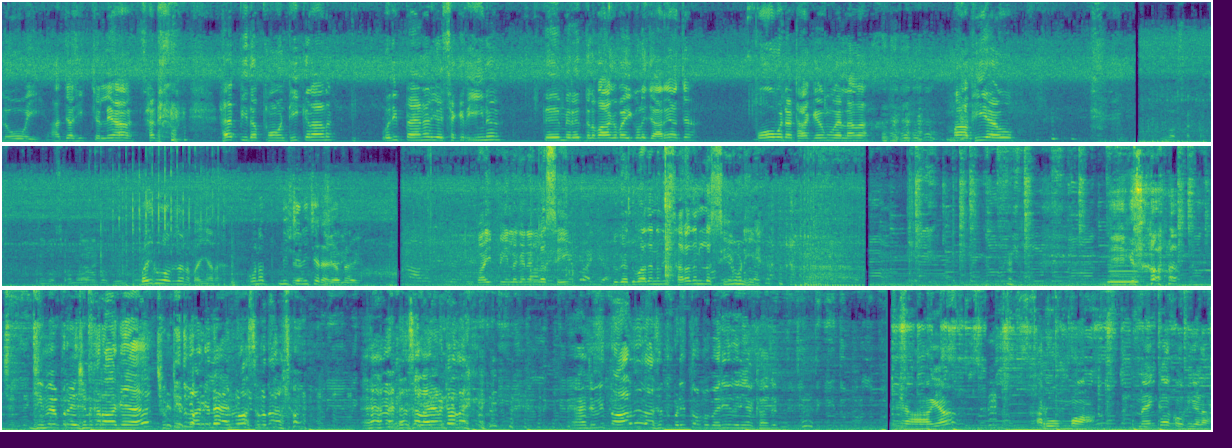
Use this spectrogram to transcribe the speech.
ਲੋ ਬਈ, ਅੱਜ ਅਸੀਂ ਚੱਲਿਆ ਸਾਡੇ ਹੈਪੀ ਦਾ ਫੋਨ ਠੀਕ ਕਰਾਉਣ। ਉਹਦੀ ਪੈਣ ਵਾਲੀ ਸਕਰੀਨ ਤੇ ਮੇਰੇ ਦਿਲਬਾਗ ਬਾਈ ਕੋਲੇ ਜਾ ਰਹੇ ਅੱਜ। ਬਹੁਤ ਵੱਡਾ ਠੱਗ ਹੈ ਮੋਬਾਈਲਾਂ ਦਾ। ਮਾਫੀ ਹੈ ਉਹ। ਬਾਈ ਰੂ ਅਫਜ਼ਾ ਨਾ ਪਾਈ ਯਾਰ। ਉਹ ਨਾ ਨੀਚੇ ਨੀਚੇ ਰਹਿ ਜਾਂਦਾ। ਬਾਈ ਪੀਣ ਲੱਗੇ ਨੇ ਲੱਸੀ, ਕਿਉਂਕਿ ਅਦੋਂ ਬਾਅਦ ਇਹਨਾਂ ਦੀ ਸਾਰਾ ਦਿਨ ਲੱਸੀ ਹੋਣੀ ਹੈ। ਇਹ ਸਾਲਾ ਜਿਵੇਂ ਆਪਰੇਸ਼ਨ ਕਰਾ ਕੇ ਆਇਆ, ਛੁੱਟੀ ਦਵਾ ਕੇ ਲੈ ਇਹਨੂੰ ਹਸਪਤਾਲ ਤੋਂ। ਐ ਬੈਠਾ ਸਾਲਾ ਐਨਕਾਂ ਲਾਈ ਐ ਜੋ ਵੀ ਤਾਰ ਦੇ ਦੱਸ, ਤੂੰ ਬੜੀ ਧੁੱਪ ਪੈ ਰਹੀ ਹੈ ਤੇਰੀਆਂ ਅੱਖਾਂ 'ਚ। ਇਹ ਆ ਗਿਆ ਅਰੋਮਾ, ਮਹਿੰਗਾ ਕਾਫੀ ਵਾਲਾ।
